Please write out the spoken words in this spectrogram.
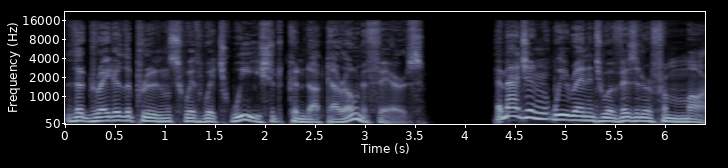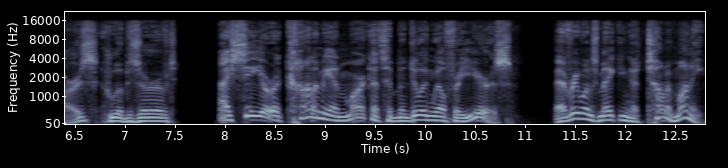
the greater the prudence with which we should conduct our own affairs. Imagine we ran into a visitor from Mars who observed, I see your economy and markets have been doing well for years. Everyone's making a ton of money.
